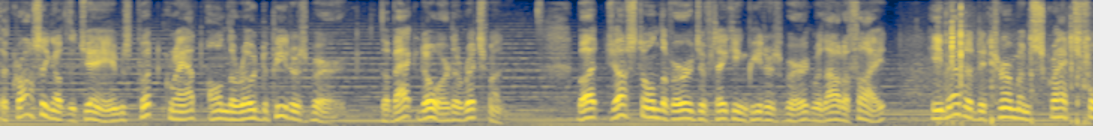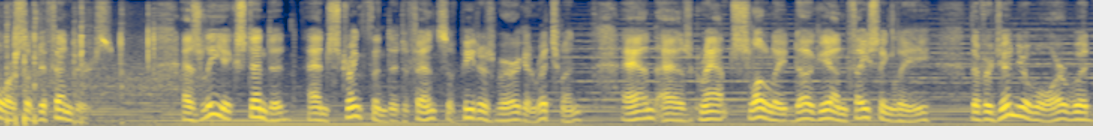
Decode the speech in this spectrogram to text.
The crossing of the James put Grant on the road to Petersburg, the back door to Richmond. But just on the verge of taking Petersburg without a fight, he met a determined scratch force of defenders. As Lee extended and strengthened the defense of Petersburg and Richmond, and as Grant slowly dug in facing Lee, the Virginia War would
